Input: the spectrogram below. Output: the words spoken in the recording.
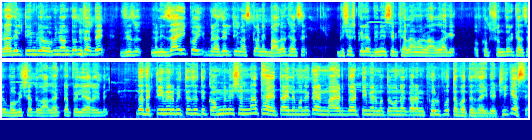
ব্রাজিল টিমরে অভিনন্দন দাদে যে মানে যাই কই, ব্রাজিল টিম আজকে অনেক ভালো খেলছে। বিশেষ করে বিনিসির খেলা আমার ভালো লাগে। ও খুব সুন্দর খেলছে ভবিষ্যতে ভালো একটা প্লেয়ার হইবে। দাদা টিমের ভিতরে যদি কম্বিনেশন না থাকে তাইলে মনে করেন মায়ের দেওয়ার টিমের মতো মনে করেন ফুল পোতে পোতে যাইবে ঠিক আছে?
